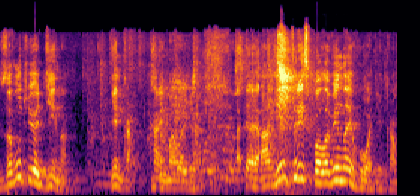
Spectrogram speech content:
зовут ее Дина. Динка, ай, молодец. Э, А ей три с половиной годика.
